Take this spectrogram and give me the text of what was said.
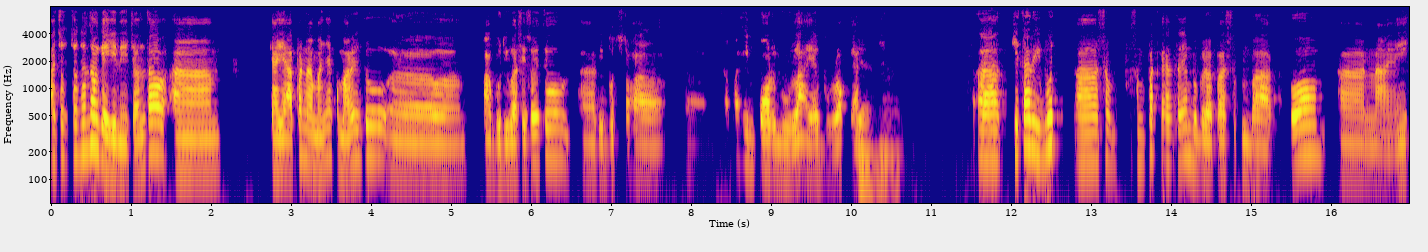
Ah, co- contoh kayak gini, contoh um, kayak apa namanya kemarin itu eh, Pak Budi Wasiso itu eh, ribut soal eh, apa impor gula ya bulog ya. Iya. Eh, kita ribut sem- sempat katanya beberapa sembako eh, naik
